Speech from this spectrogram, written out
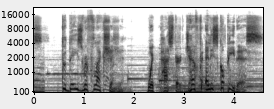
Today's reflection with Pastor Jeff Eliscopides.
